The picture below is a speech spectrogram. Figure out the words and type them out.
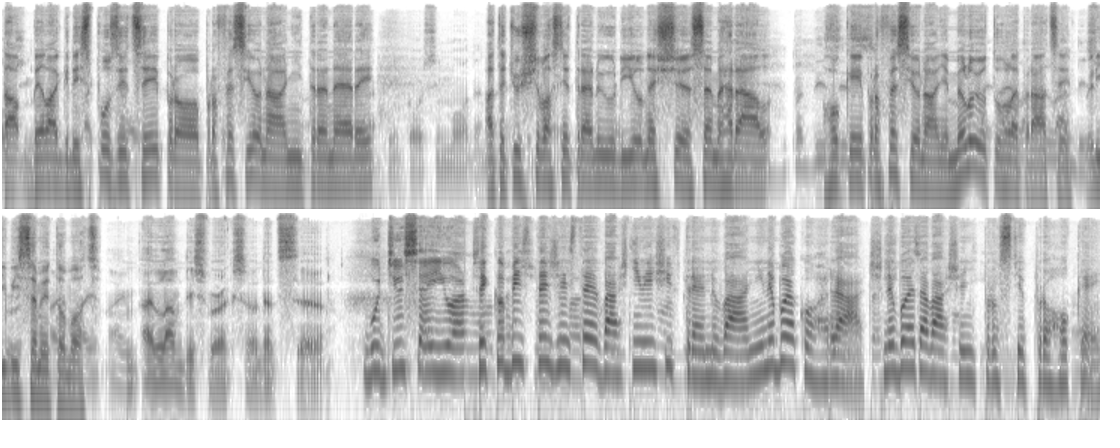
ta byla k dispozici pro profesionální trenéry. A teď už vlastně trénuju díl, než jsem hrál hokej profesionálně. Miluju tuhle práci, líbí se mi to moc. Řekl byste, že jste vášnivější v trénování nebo jako hráč, nebo je ta vášeň prostě pro hokej?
